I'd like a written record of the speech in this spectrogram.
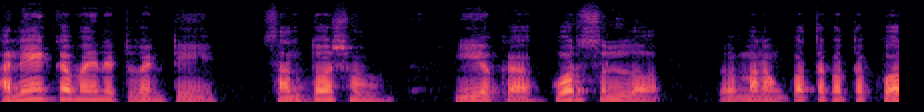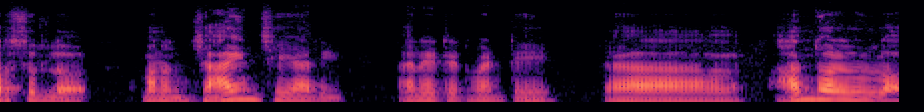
అనేకమైనటువంటి సంతోషం ఈ యొక్క కోర్సుల్లో మనం కొత్త కొత్త కోర్సుల్లో మనం జాయిన్ చేయాలి అనేటటువంటి ఆందోళనలో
